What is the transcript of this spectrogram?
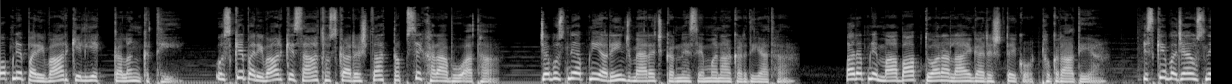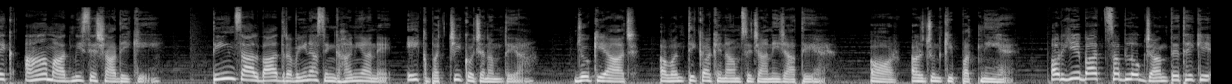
अपने परिवार के लिए कलंक थी। उसके परिवार के साथ उसका रिश्ता तब से खराब हुआ था, जब उसने अपनी अरेंज मैरिज करने से मना कर दिया था और अपने माँ बाप द्वारा लाए गए रिश्ते को ठुकरा दिया। इसके बजाय उसने एक आम आदमी से शादी की। तीन साल बाद रवीना सिंघानिया ने एक बच्ची को जन्म दिया, जो कि आज अवंतिका के नाम से जानी जाती है और अर्जुन की पत्नी है। और ये बात सब लोग जानते थे कि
